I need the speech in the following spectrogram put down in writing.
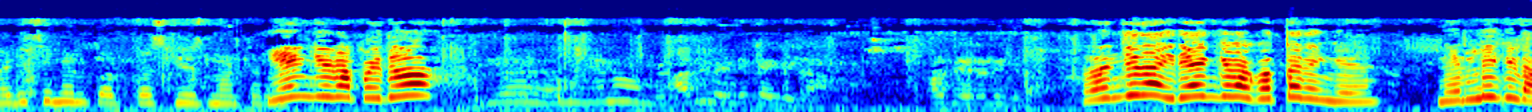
ಮೆಡಿಸಿನಲ್ ಪರ್ಪಸ್ ಯೂಸ್ ಮಾಡ್ತಾರೆ. ಏನ್ ಗಿಡಪ್ಪ ಇದು? ರಂಜಿತಾ ಇದೇನ್ ಗಿಡ ಗೊತ್ತಾ ನಿಂಗೆ? ನೆಲ್ಲಿ ಗಿಡ.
